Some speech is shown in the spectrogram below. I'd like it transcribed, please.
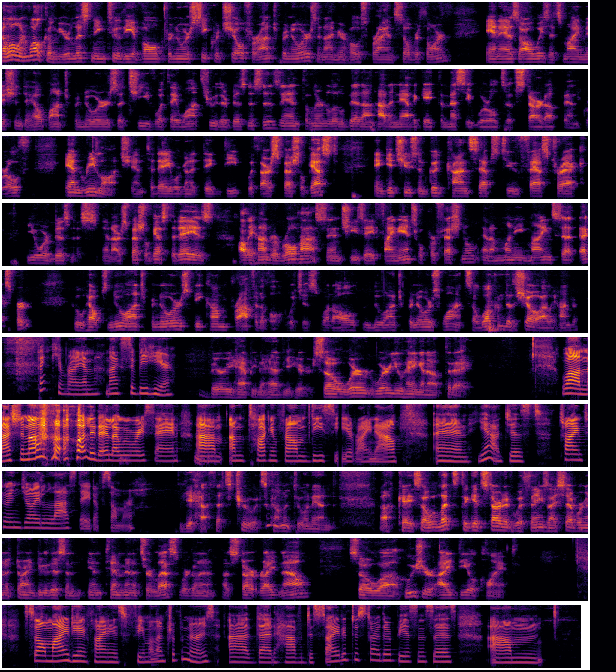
Hello and welcome. You're listening to the Evolvepreneur Secret Show for entrepreneurs, and I'm your host, Brian Silverthorne. And as always, it's my mission to help entrepreneurs achieve what they want through their businesses and to learn a little bit on how to navigate the messy worlds of startup and growth and relaunch. And today we're going to dig deep with our special guest and get you some good concepts to fast track your business. And our special guest today is Alejandra Rojas, and she's a financial professional and a money mindset expert who helps new entrepreneurs become profitable, which is what all new entrepreneurs want. So, welcome to the show, Alejandra. Thank you, Ryan. Nice to be here. Very happy to have you here. So, where where are you hanging out today? Well, national holiday, like we were saying. Mm-hmm. Um, I'm talking from DC right now, and yeah, just trying to enjoy last date of summer. Yeah, that's true. It's coming to an end. Okay, so let's to get started with things. I said we're going to try and do this in in ten minutes or less. We're going to uh, start right now. So, uh, who's your ideal client? So my ideal client is female entrepreneurs uh, that have decided to start their businesses. Um,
